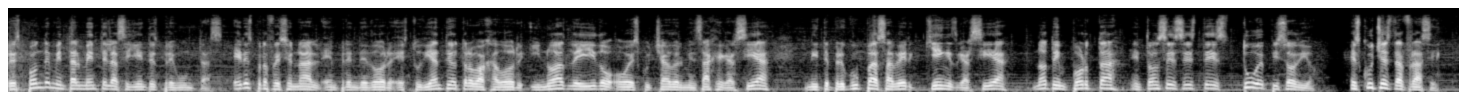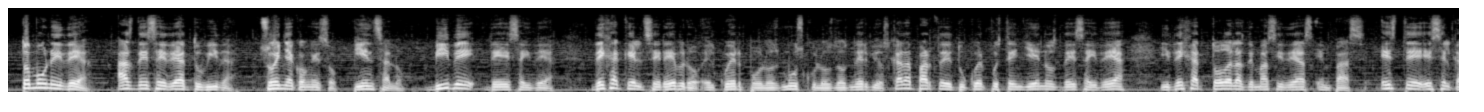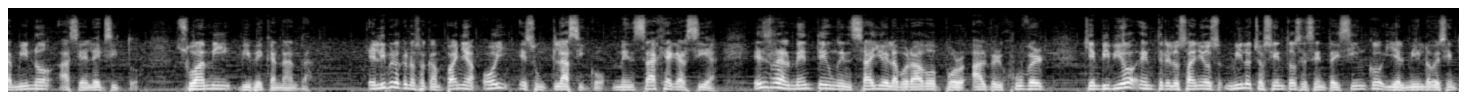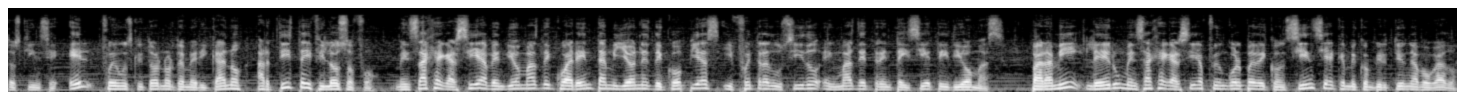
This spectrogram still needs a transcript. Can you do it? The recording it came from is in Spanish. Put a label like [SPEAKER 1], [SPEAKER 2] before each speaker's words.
[SPEAKER 1] Responde mentalmente las siguientes preguntas. ¿Eres profesional, emprendedor, estudiante o trabajador y no has leído o escuchado el mensaje García? ¿Ni te preocupa saber quién es García? ¿No te importa? Entonces este es tu episodio. Escucha esta frase. Toma una idea, haz de esa idea tu vida. Sueña con eso, piénsalo, vive de esa idea. Deja que el cerebro, el cuerpo, los músculos, los nervios, cada parte de tu cuerpo estén llenos de esa idea y deja todas las demás ideas en paz. Este es el camino hacia el éxito. Swami Vivekananda. El libro que nos acompaña hoy es un clásico, Mensaje a García. Es realmente un ensayo elaborado por Albert Hoover quien vivió entre los años 1865 y el 1915. Él fue un escritor norteamericano, artista y filósofo. Mensaje a García vendió más de 40 millones de copias y fue traducido en más de 37 idiomas. Para mí, leer un mensaje a García fue un golpe de conciencia que me convirtió en abogado.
